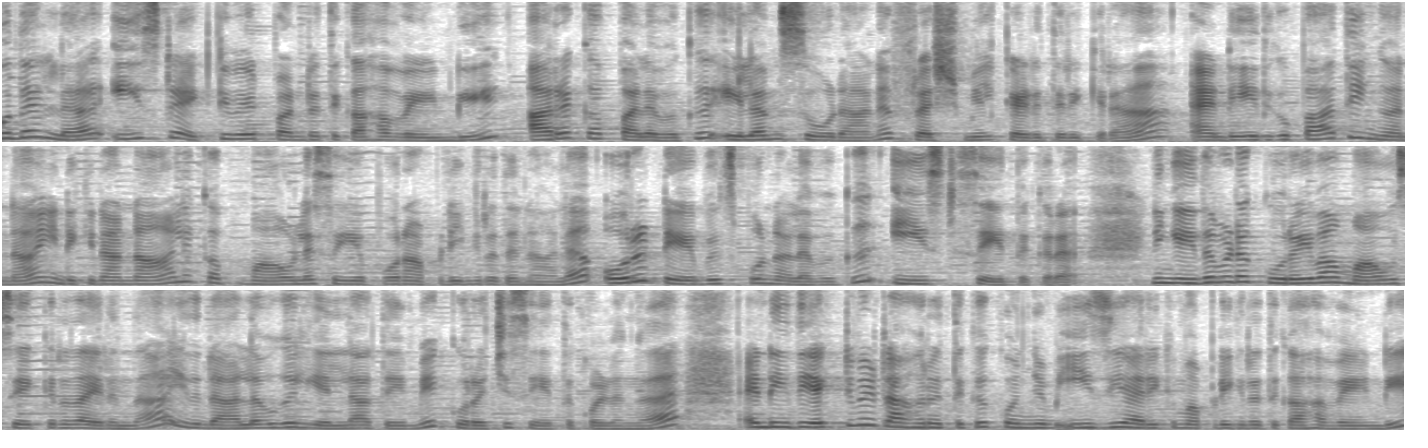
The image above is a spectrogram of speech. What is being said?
முதல்ல ஈஸ்ட்டை ஆக்டிவேட் பண்ணுறதுக்காக வேண்டி அரை கப் அளவுக்கு இளம் சூடான ஃப்ரெஷ் மில்க் எடுத்திருக்கிறேன். அண்ட் இதுக்கு பார்த்தீங்கன்னா இன்றைக்கி நான் நாலு கப் மாவில் செய்ய போகிறேன் அப்படிங்கிறதுனால ஒரு டேபிள் ஸ்பூன் அளவுக்கு ஈஸ்ட் சேர்த்துக்கிறேன். நீங்கள் இதை விட குறைவாக மாவு சேர்க்குறதா இருந்தால் இதோட அளவுகள் எல்லாத்தையுமே குறைச்சி சேர்த்துக்கொள்ளுங்க. அண்ட் இது ஆக்டிவேட் ஆகிறதுக்கு கொஞ்சம் ஈஸியாக இருக்கும் அப்படிங்கிறதுக்காக வேண்டி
